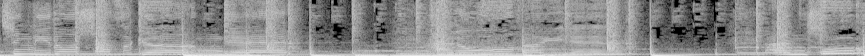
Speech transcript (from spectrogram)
经历多少次更迭，太多无法预言，安静。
